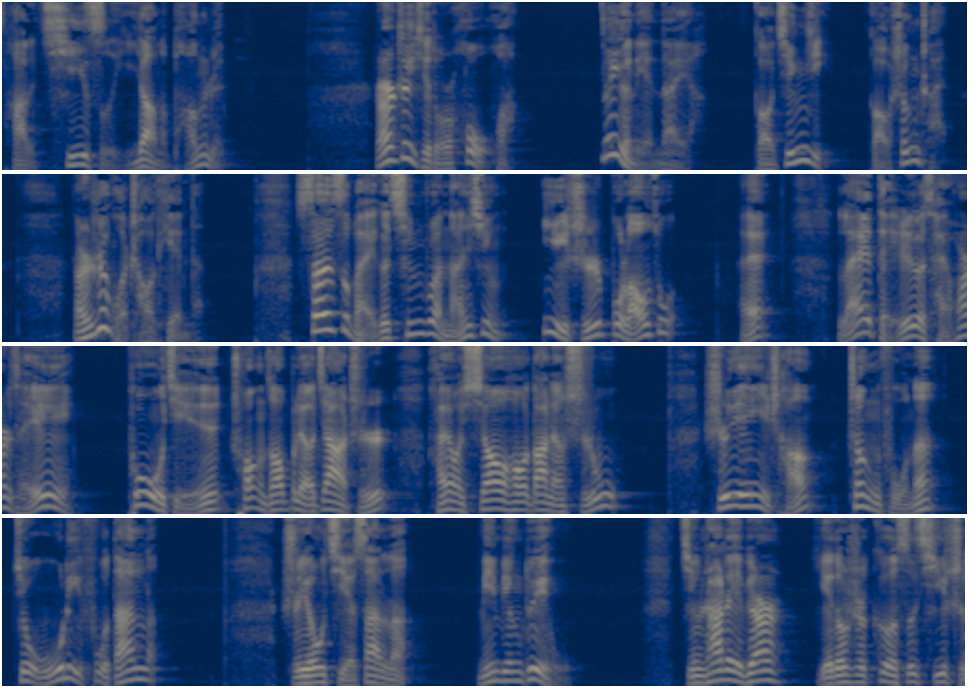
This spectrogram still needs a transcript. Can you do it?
他的妻子一样的旁人。然而这些都是后话。那个年代呀，搞经济、搞生产，那热火朝天的，三四百个青壮男性一直不劳作，哎，来逮这个采花贼。不仅创造不了价值，还要消耗大量食物，时间一长，政府呢就无力负担了，只有解散了民兵队伍，警察这边也都是各司其职，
